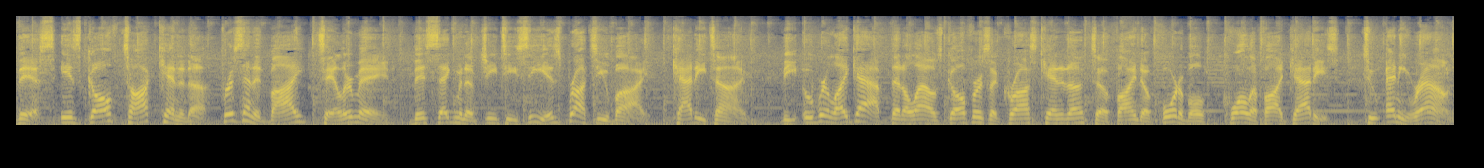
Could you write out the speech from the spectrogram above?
This is Golf Talk Canada, presented by TaylorMade. This segment of GTC is brought to you by Caddy Time, the Uber like app that allows golfers across Canada to find affordable, qualified caddies to any round.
